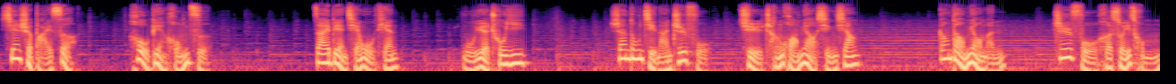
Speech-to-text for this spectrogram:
先是白色，后变红紫。灾变前五天，五月初一。山东济南知府去城隍庙行香，刚到庙门，知府和随从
